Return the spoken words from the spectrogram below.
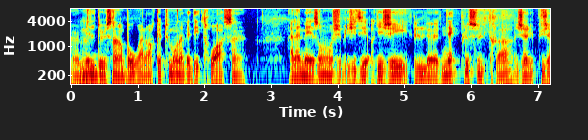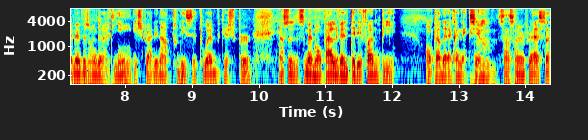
un 1200 hmm. beau, alors que tout le monde avait des 300 à la maison, moi, j'ai dit, OK, j'ai le NEC Plus Ultra, j'aurais plus jamais besoin de rien et je peux aller dans tous les sites web que je peux. Et ensuite, mais mon père levait le téléphone, puis on perdait la connexion. Mm. Ça ressemble un peu à ça.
